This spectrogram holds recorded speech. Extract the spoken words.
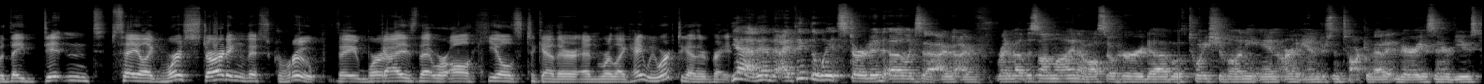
but they didn't say like we're starting this group. They were guys that were all heels together and were like, hey, we work together great. Yeah, I think the way it started, uh, like I said, I, have read about this online. I've also heard uh, both Tony Schiavone and Arn Anderson talk about it in various interviews.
